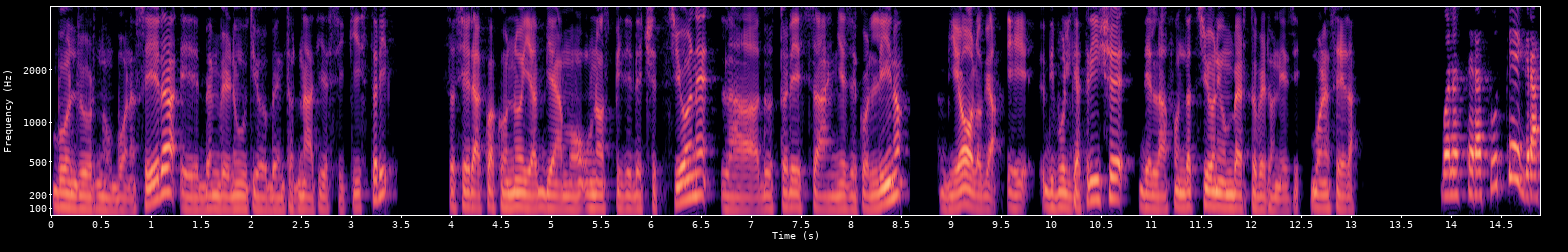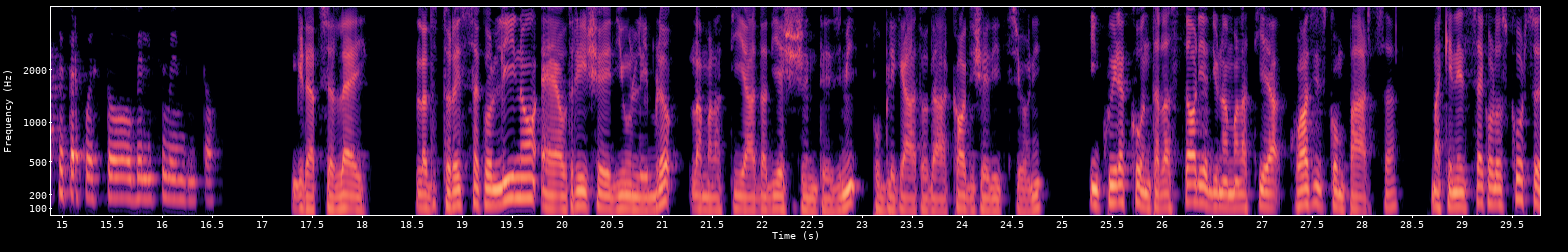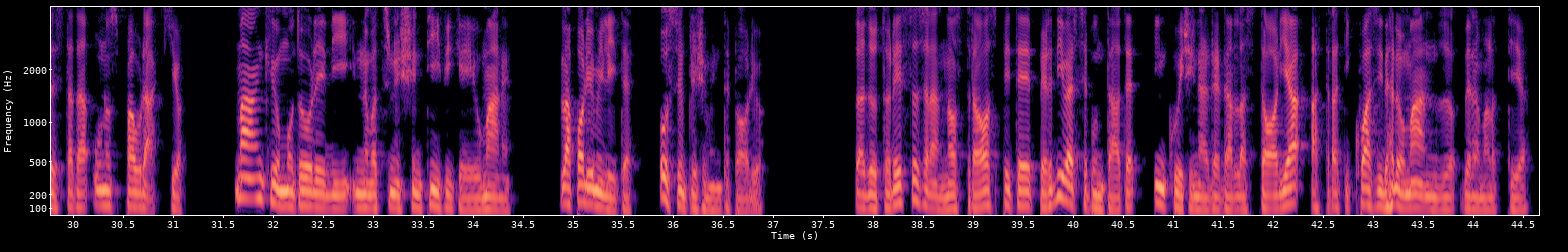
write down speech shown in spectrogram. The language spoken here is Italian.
Buongiorno, buonasera e benvenuti o bentornati a Sick History. Stasera qua con noi abbiamo un ospite d'eccezione, la dottoressa Agnese Collino, biologa e divulgatrice della Fondazione Umberto Veronesi. Buonasera. Buonasera a tutti e grazie per questo bellissimo invito. Grazie a lei. La dottoressa Collino è autrice di un libro, La malattia da 10 centesimi, pubblicato da Codice Edizioni, in cui racconta la storia di una malattia quasi scomparsa ma che nel secolo scorso è stata uno spauracchio, ma anche un motore di innovazioni scientifiche e umane, la poliomielite, o semplicemente polio. La dottoressa sarà nostra ospite per diverse puntate in cui ci narrerà la storia, a tratti quasi da romanzo, della malattia.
